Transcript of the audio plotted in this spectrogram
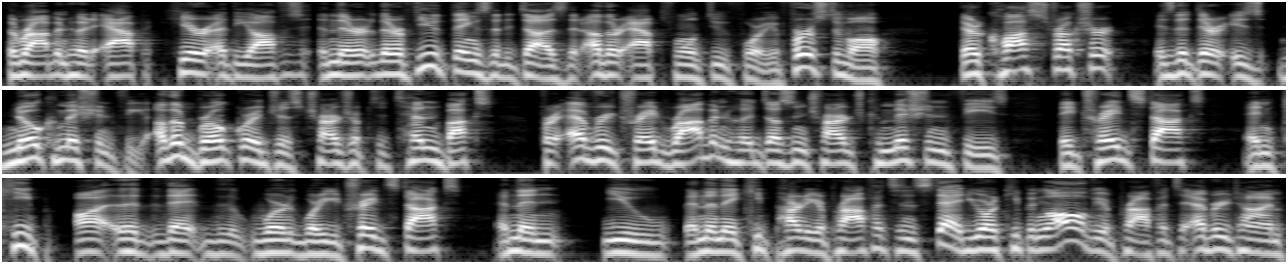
the Robinhood app here at the office, and there, there are a few things that it does that other apps won't do for you. First of all, their cost structure is that there is no commission fee. Other brokerages charge up to 10 bucks for every trade. Robinhood doesn't charge commission fees. They trade stocks and keep uh, that, where, where you trade stocks and then you and then they keep part of your profits. Instead, you are keeping all of your profits every time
